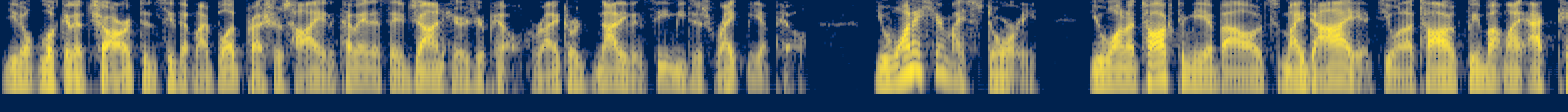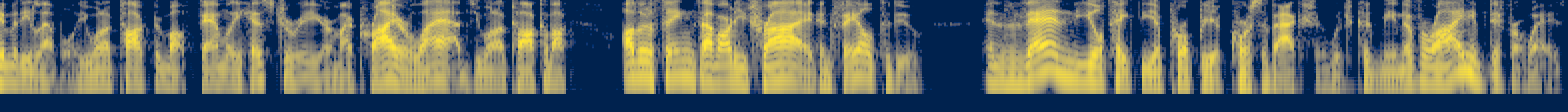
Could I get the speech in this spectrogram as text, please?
You don't look at a chart and see that my blood pressure is high and come in and say, Jon, here's your pill, right? Or not even see me, just write me a pill. You want to hear my story. You want to talk to me about my diet. You want to talk to me about my activity level. You want to talk to me about family history or my prior labs. You want to talk about other things I've already tried and failed to do. And then you'll take the appropriate course of action, which could mean a variety of different ways.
